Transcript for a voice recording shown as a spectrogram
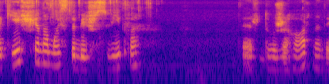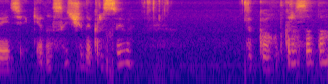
Таке ще намисто більш світле. Теж дуже гарне, дивіться, яке насичене, красиве. Така от красота.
